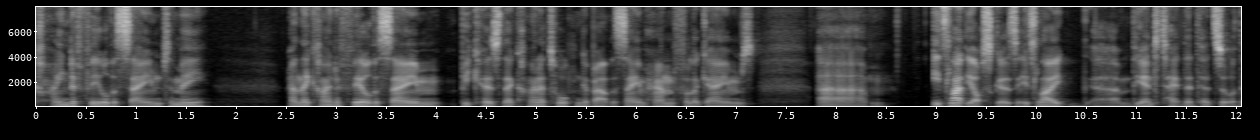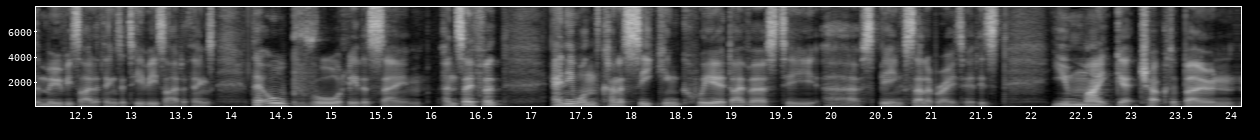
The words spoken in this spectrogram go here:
kind of feel the same to me. And they kind of feel the same because they're kind of talking about the same handful of games. Um, it's like the Oscars. It's like um, the entertain, the, sort of the movie side of things, the TV side of things. They're all broadly the same. And so for anyone kind of seeking queer diversity uh, being celebrated, is you might get chucked a bone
